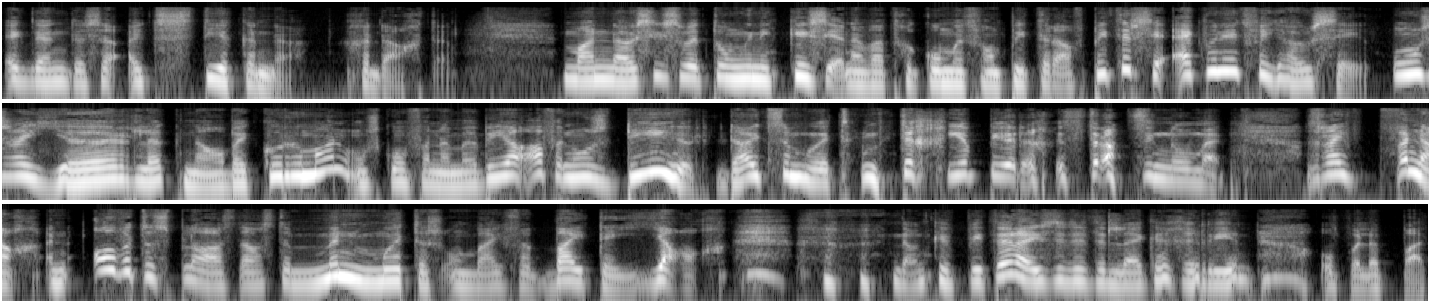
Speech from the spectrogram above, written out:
Ek dink dis 'n uitstekende gedagte. Maar nou is hy so tong in die kies ene wat gekom het van Pieter af. Pieter sê ek wil net vir jou sê, ons ry heerlik naby Kuruman. Ons kom van Namibia af en ons duur Duitse motor met 'n GP registrasienommer. Ons ry vinnig en al wat ons plaas, daar's te min motors om by verby te jaag. Dankie Pieter, hy sê dit het lekker gereën op hulle pad.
